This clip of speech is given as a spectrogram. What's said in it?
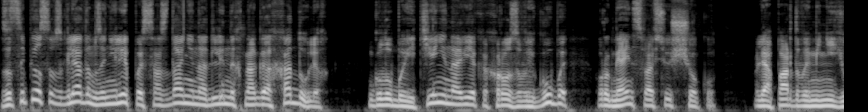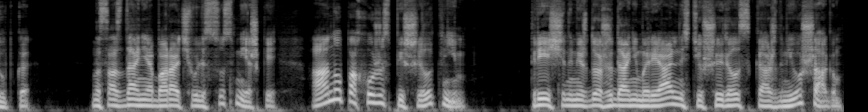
зацепился взглядом за нелепое создание на длинных ногах-ходулях, голубые тени на веках, розовые губы, румянец во всю щеку, леопардовая мини-юбка. На создание оборачивались с усмешкой, а оно, похоже, спешило к ним. Трещина между ожиданием и реальностью ширилась с каждым его шагом.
